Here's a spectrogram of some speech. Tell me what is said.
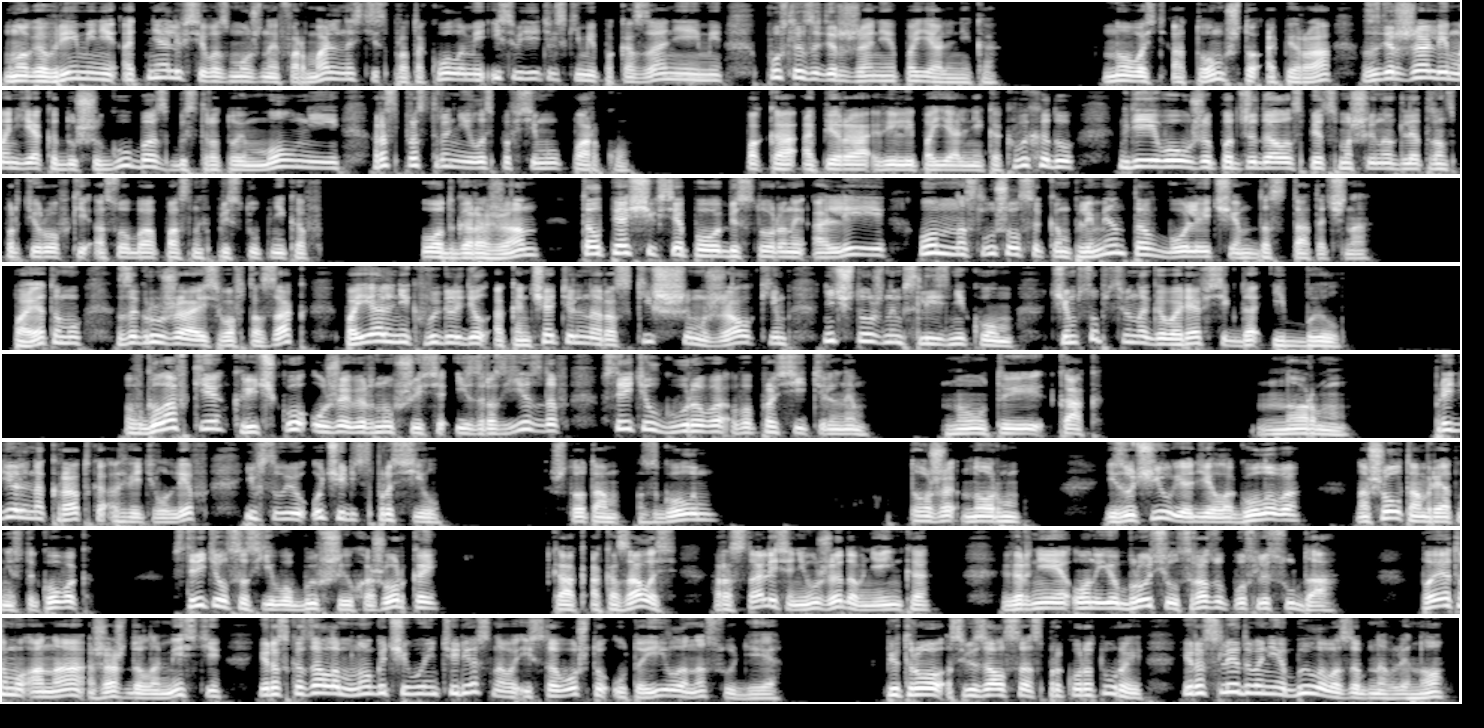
Много времени отняли всевозможные формальности с протоколами и свидетельскими показаниями после задержания паяльника. Новость о том, что опера задержали маньяка душегуба с быстротой молнии, распространилась по всему парку. Пока опера вели паяльника к выходу, где его уже поджидала спецмашина для транспортировки особо опасных преступников, от горожан, толпящихся по обе стороны аллеи, он наслушался комплиментов более чем достаточно. Поэтому, загружаясь в автозак, паяльник выглядел окончательно раскисшим, жалким, ничтожным слизняком, чем, собственно говоря, всегда и был. В главке Кричко, уже вернувшийся из разъездов, встретил Гурова вопросительным. «Ну ты как?» «Норм», — предельно кратко ответил Лев и в свою очередь спросил. «Что там с голым?» «Тоже норм. Изучил я дело Голова, нашел там ряд нестыковок, встретился с его бывшей ухажеркой. Как оказалось, расстались они уже давненько. Вернее, он ее бросил сразу после суда. Поэтому она жаждала мести и рассказала много чего интересного из того, что утаила на суде. Петро связался с прокуратурой, и расследование было возобновлено.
